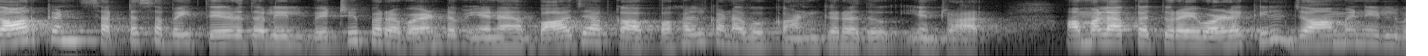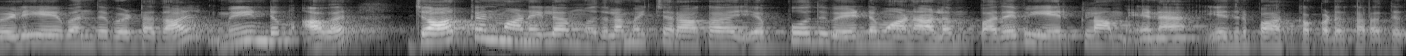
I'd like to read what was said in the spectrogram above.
ஜார்க்கண்ட் சட்டசபை தேர்தலில் வெற்றி பெற வேண்டும் என பாஜக பகல் கனவு காண்கிறது என்றார். அமலாக்கத்துறை வழக்கில் ஜாமீனில் வெளியே வந்து விட்டதால் மீண்டும் அவர் ஜார்க்கண்ட் மாநில முதலமைச்சராக எப்போது வேண்டுமானாலும் பதவியேற்கலாம் என எதிர்பார்க்கப்படுகிறது.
